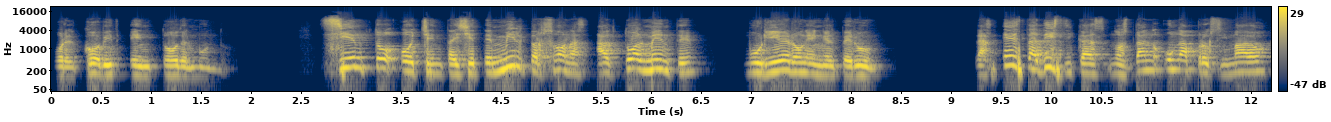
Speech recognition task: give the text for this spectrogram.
por el COVID en todo el mundo. 187 mil personas actualmente murieron en el Perú. Las estadísticas nos dan un aproximado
